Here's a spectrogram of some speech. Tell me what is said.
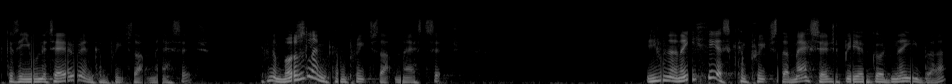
Because a Unitarian can preach that message. Even a Muslim can preach that message. Even an atheist can preach the message be a good neighbour,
